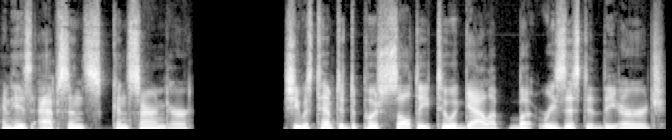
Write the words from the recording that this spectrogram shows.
and his absence concerned her. She was tempted to push Salty to a gallop, but resisted the urge.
